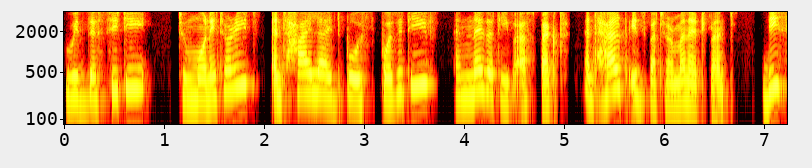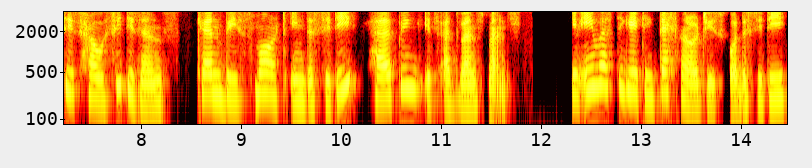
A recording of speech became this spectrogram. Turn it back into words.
with the city to monitor it and highlight both positive and negative aspects and help its better management. This is how citizens can be smart in the city, helping its advancements. In investigating technologies for the city,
